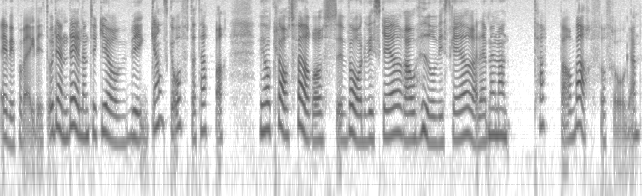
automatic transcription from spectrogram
är vi på väg dit? Och den delen tycker jag vi ganska ofta tappar. Vi har klart för oss vad vi ska göra och hur vi ska göra det, men man tappar varför-frågan.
